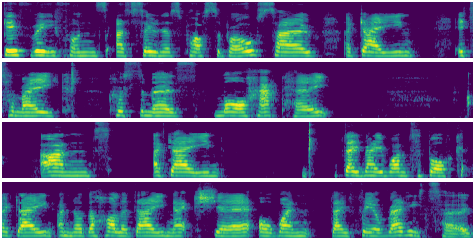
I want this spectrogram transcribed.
give refunds as soon as possible. So again it'll make customers more happy. And again they may want to book again another holiday next year or when they feel ready to.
